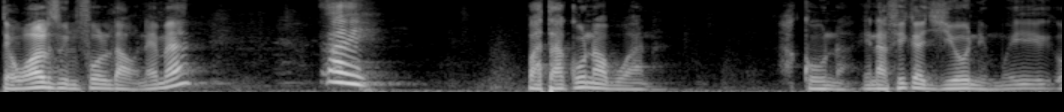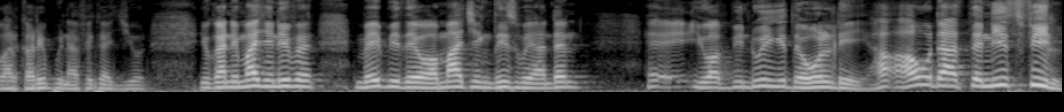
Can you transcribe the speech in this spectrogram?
the walls will fall down. Amen? Hey. But hakuna bwana. Hakuna. Inafika jioni. Karibu inafika jioni. You can imagine even maybe they were marching this way and then eh, you have been doing it the whole day. How, how does the knees feel?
